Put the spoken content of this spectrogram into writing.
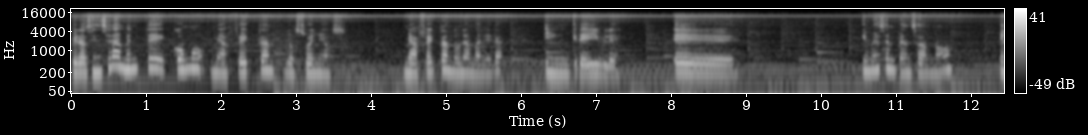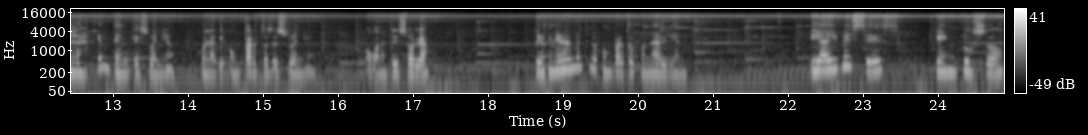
Pero sinceramente, ¿cómo me afectan los sueños? Me afectan de una manera increíble. Eh, y me hacen pensar, ¿no? En la gente en que sueño, con la que comparto ese sueño, o cuando estoy sola pero generalmente lo comparto con alguien. Y hay veces que incluso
